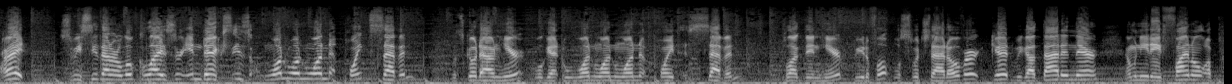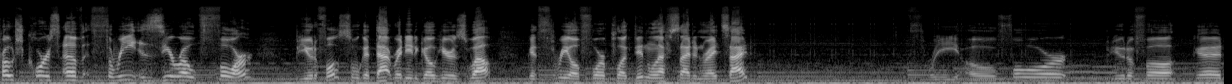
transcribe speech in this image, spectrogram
All right. So we see that our localizer index is 111.7. Let's go down here. We'll get 111.7 plugged in here. Beautiful. We'll switch that over. Good. We got that in there. And we need a final approach course of 304. Beautiful. So we'll get that ready to go here as well. We'll get 304 plugged in, left side and right side. 304. Beautiful. Good.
